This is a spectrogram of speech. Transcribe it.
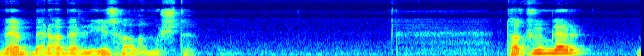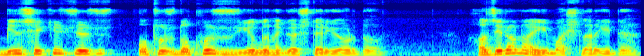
ve beraberliği sağlamıştı. Takvimler 1839 yılını gösteriyordu. Haziran ayı başlarıydı.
